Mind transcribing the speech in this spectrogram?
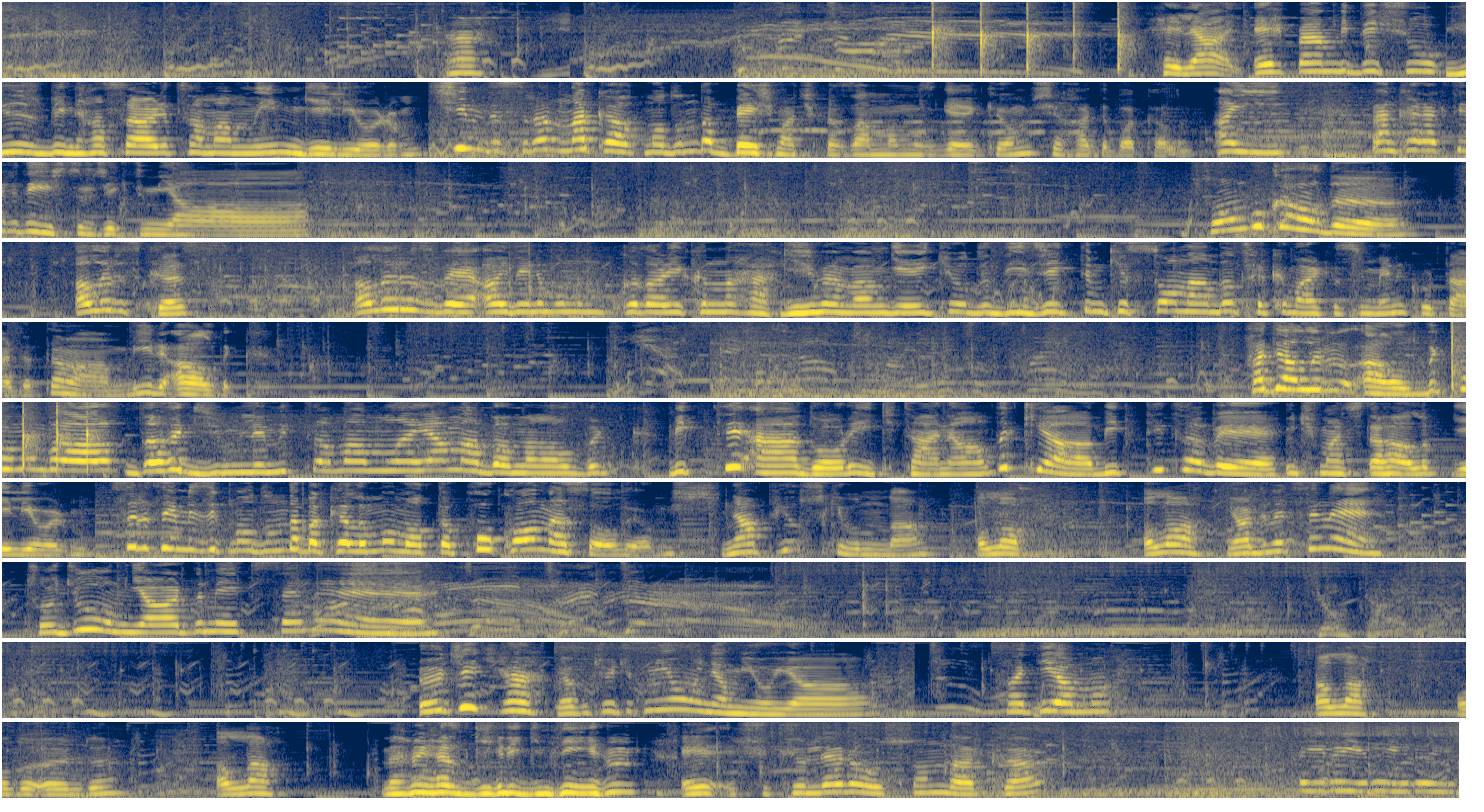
Heh. Helal. Eh ben bir de şu 100 bin hasarı tamamlayayım geliyorum. Şimdi sıra knockout modunda 5 maç kazanmamız gerekiyormuş ya hadi bakalım. Ay ben karakteri değiştirecektim ya. Son bu kaldı. Alırız kız. Alırız be. Ay benim bunun bu kadar yakınına heh, girmemem gerekiyordu diyecektim ki son anda takım arkadaşım beni kurtardı. Tamam bir aldık. Hadi alır aldık onu da. Daha cümlemi tamamlayamadan aldık. Bitti. Aa doğru iki tane aldık ya. Bitti tabii. Üç maç daha alıp geliyorum. Sıra temizlik modunda bakalım bu modda Poco nasıl oluyormuş. Ne yapıyoruz ki bunda? Allah. Allah yardım etsene. Çocuğum yardım etsene. Ölecek ha. Ya bu çocuk niye oynamıyor ya? Hadi ama. Allah. O da öldü. Allah. Ben biraz geri gideyim. E şükürler olsun dakika. Hayır hayır hayır hayır.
